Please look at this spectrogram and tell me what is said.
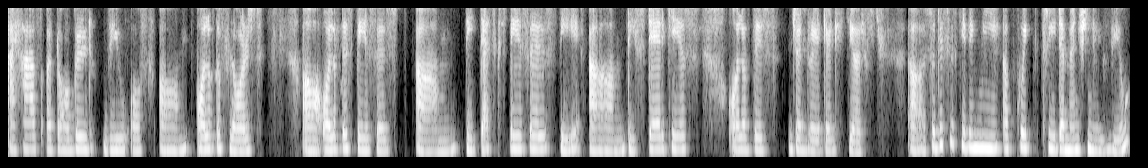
I have a toggled view of um, all of the floors, uh, all of the spaces, um, the desk spaces, the um, the staircase, all of this generated here. Uh, so this is giving me a quick three-dimensional view.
